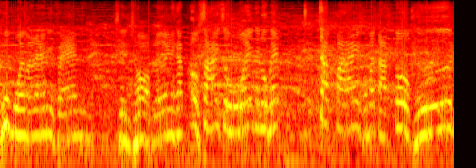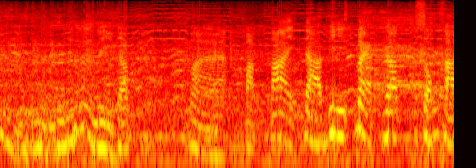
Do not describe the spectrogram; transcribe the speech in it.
คู่มวยมาแล้วนี่แฟนชื่นชอบเลยนะครับ เอาซ้ายสวยธนูเพชรจับไปคุมตักโต้คืนนี่ครับมาปักใต้ดาบีแม็กครับสงขลา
